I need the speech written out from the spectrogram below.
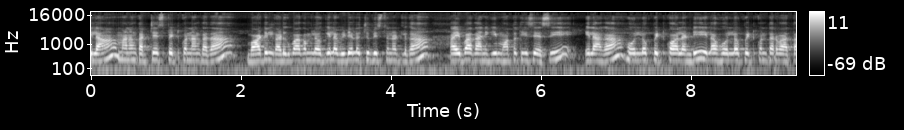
ఇలా మనం కట్ చేసి పెట్టుకున్నాం కదా బాటిల్ అడుగు భాగంలోకి ఇలా వీడియోలో చూపిస్తున్నట్లుగా పై భాగానికి మూత తీసేసి ఇలాగా హోల్లోకి పెట్టుకోవాలండి. ఇలా హోల్లోకి పెట్టుకున్న తర్వాత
